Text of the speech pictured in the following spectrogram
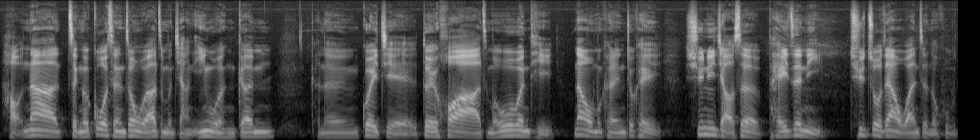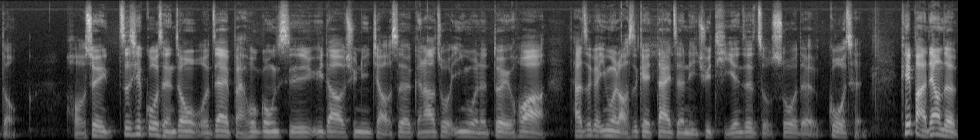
好，那整个过程中我要怎么讲英文，跟可能柜姐对话，怎么问问题？那我们可能就可以虚拟角色陪着你去做这样完整的互动。好，所以这些过程中，我在百货公司遇到虚拟角色，跟他做英文的对话，他这个英文老师可以带着你去体验这种所有的过程，可以把这样的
